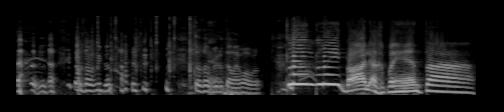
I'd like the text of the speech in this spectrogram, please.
Estás a ouvir, estás? A ouvir o telemóvel. Tling, tling, olha, arrebenta.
